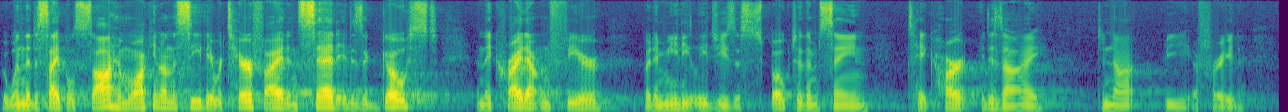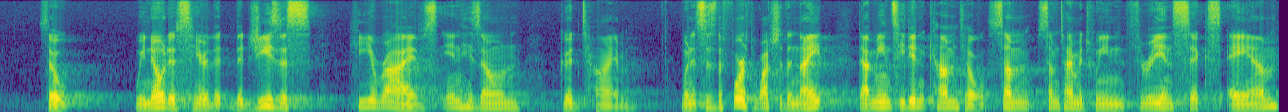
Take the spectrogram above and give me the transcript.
But when the disciples saw him walking on the sea, they were terrified and said, It is a ghost. And they cried out in fear. But immediately Jesus spoke to them, saying, Take heart, it is I. Do not be afraid. So we notice here that, that Jesus, he arrives in his own good time. When it says the fourth watch of the night, that means he didn't come till some sometime between 3 and 6 a.m.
